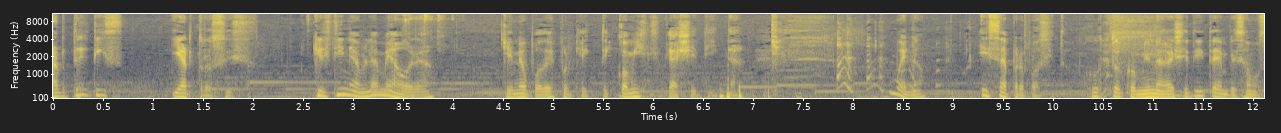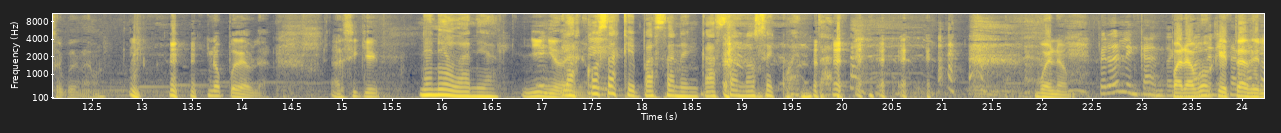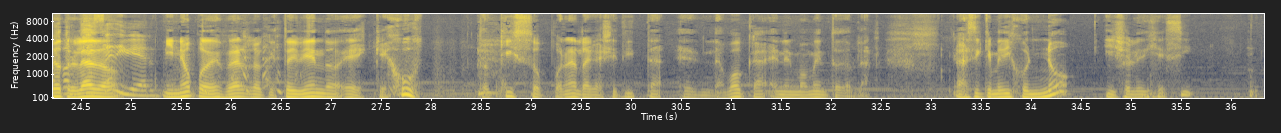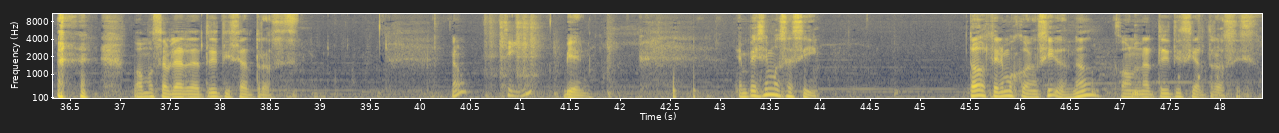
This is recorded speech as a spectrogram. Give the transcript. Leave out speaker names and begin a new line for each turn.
artritis y artrosis. Cristina, háblame ahora, que no podés porque te comiste galletita. Bueno, es a propósito. Justo comí una galletita y empezamos el programa. no puede hablar. Así que...
Niño Daniel.
Niño
Las
Daniel.
cosas que pasan en casa no se cuentan.
Bueno,
Pero a él le encanta.
para vos que estás del otro lado y no podés ver lo que estoy viendo, es que justo quiso poner la galletita en la boca en el momento de hablar. Así que me dijo no y yo le dije sí. Vamos a hablar de artritis y artrosis. ¿No?
Sí.
Bien. Empecemos así. Todos tenemos conocidos, ¿no? Con artritis y artrosis.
